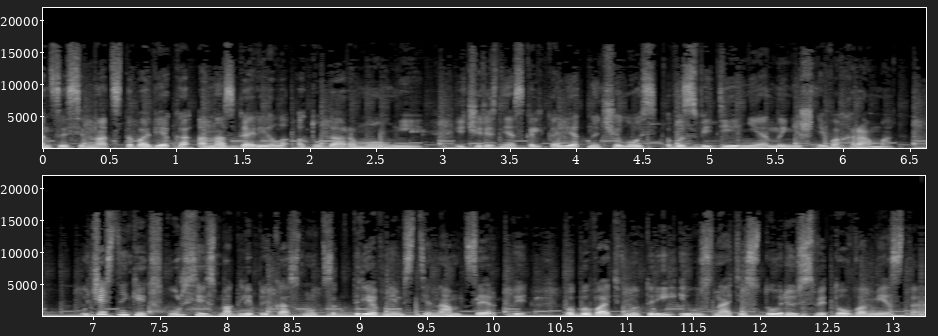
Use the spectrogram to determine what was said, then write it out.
Конце 17 века она сгорела от удара молнии, и через несколько лет началось возведение нынешнего храма. Участники экскурсии смогли прикоснуться к древним стенам церкви, побывать внутри и узнать историю святого места,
